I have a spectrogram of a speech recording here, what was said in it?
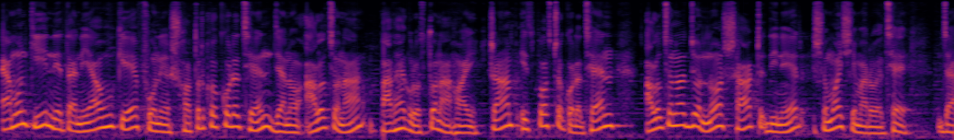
এমনকি নেতানিয়াহুকে ফোনে সতর্ক করেছেন যেন আলোচনা বাধাগ্রস্ত না হয়। ট্রাম্প স্পষ্ট করেছেন, আলোচনার জন্য ষাট দিনের সময়সীমা রয়েছে, যা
